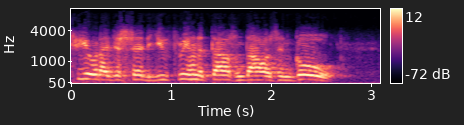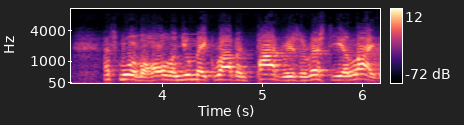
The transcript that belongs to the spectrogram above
Did you hear what I just said to you? $300,000 in gold. That's more of a haul than you make robbing padres the rest of your life.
